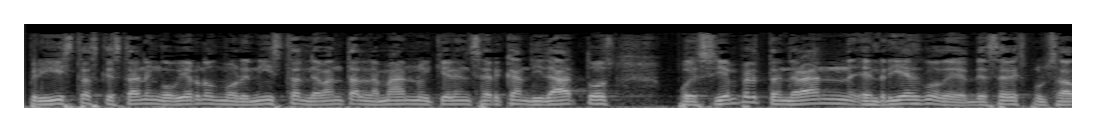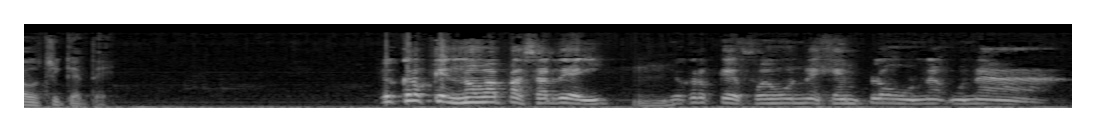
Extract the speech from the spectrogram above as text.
priistas que están en gobierno morenistas levantan la mano y quieren ser candidatos, pues siempre tendrán el riesgo de, ser expulsados, chiquete. Yo creo que no va a pasar de ahí. Yo creo que fue un ejemplo, una, una,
